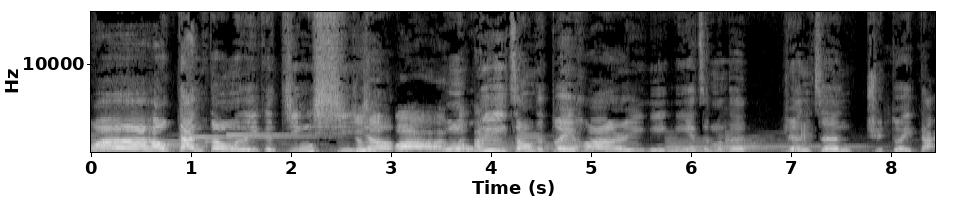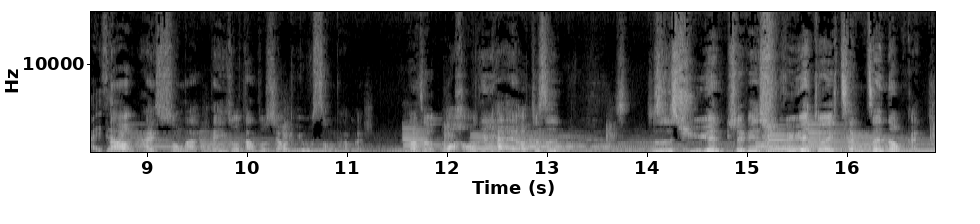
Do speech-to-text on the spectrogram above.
哇，好感动我的一个惊喜哦！哇，我们无意中的对话而已，你你也这么的认真去对待，然后还送他，等于说当做小礼物送他们。他说：“哇，好厉害哦！就是就是许愿，随便许个愿就会成真那种感觉。”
